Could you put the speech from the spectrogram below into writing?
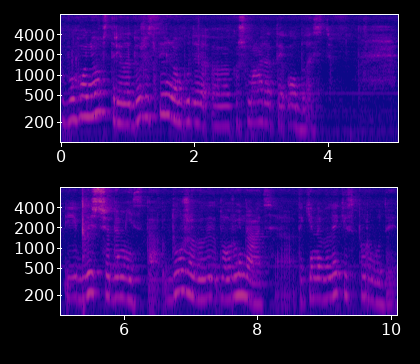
Вогонь обстріли дуже сильно буде е, кошмарити область і ближче до міста. Дуже велика ну, руйнація, такі невеликі споруди.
